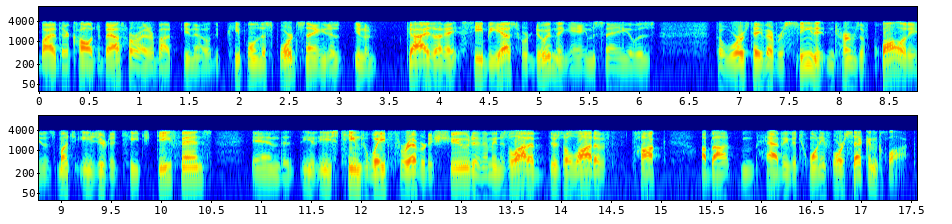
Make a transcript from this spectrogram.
by their college basketball writer about you know the people in the sports saying just you know guys on CBS who were doing the game saying it was the worst they've ever seen it in terms of quality, and it's much easier to teach defense. And you know, these teams wait forever to shoot, and I mean, there's a lot of there's a lot of talk about having the 24 second clock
